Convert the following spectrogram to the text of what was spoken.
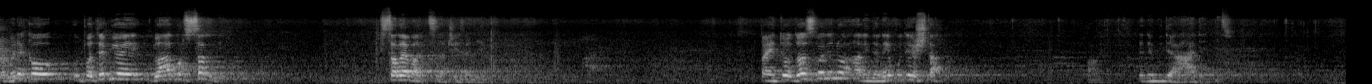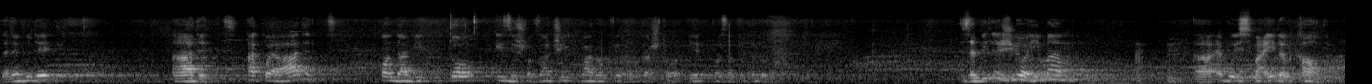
Pa mu je rekao, upotrebio je glagol salmi. Salavat znači, za njega. Pa je to dozvoljeno, ali da ne bude šta? Da ne bude adet. Da ne bude adet. Ako je adet, onda bi to izišlo, znači, van okvira onoga što je poznato kod ovoga. Zabilježio imam a, Ebu Ismail al-Qadr,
